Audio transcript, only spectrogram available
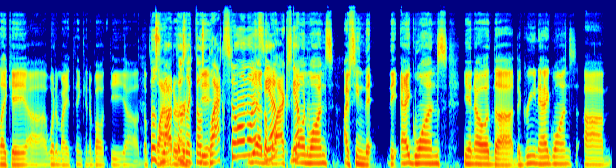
like a, uh, what am I thinking about? The, uh, the Those wa- platter. those like those Yeah, Blackstone ones. Yeah, the Yep, yep. Blackstone ones. I've seen the the egg ones. You know, the the green egg ones. Um,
